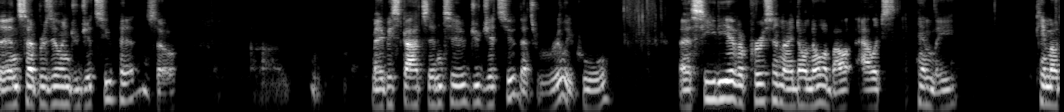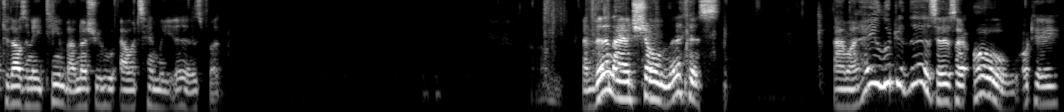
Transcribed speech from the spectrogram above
The Inside Brazilian Jiu-Jitsu pin. so uh, maybe Scott's into Jiu-Jitsu. That's really cool a CD of a person I don't know about, Alex Henley. Came out 2018, but I'm not sure who Alex Henley is, but... Um, and then I had shown this. I'm like, hey, look at this. And it's like, oh, okay.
